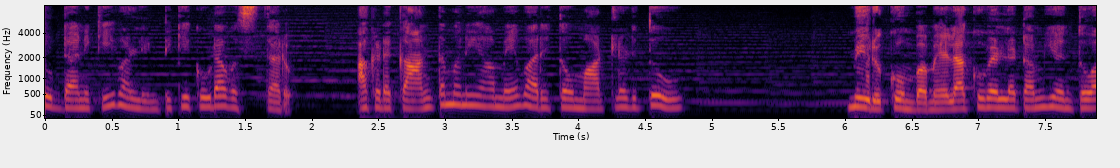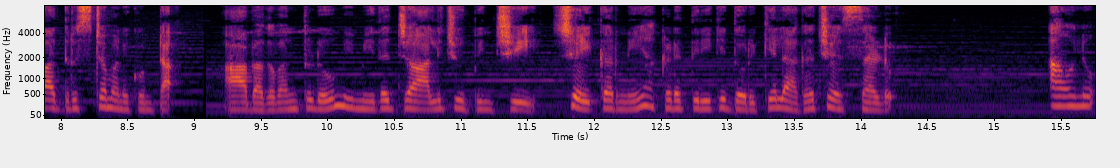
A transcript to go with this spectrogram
చూడ్డానికి వాళ్ళింటికి కూడా వస్తారు. అక్కడ కాంతమని ఆమె వారితో మాట్లాడుతూ మీరు కుంభమేళాకు వెళ్ళటం ఎంతో అదృష్టం అనుకుంటా ఆ భగవంతుడు మీ మీద జాలి చూపించి శేఖర్ని అక్కడ తిరిగి దొరికేలాగా చేశాడు. అవును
